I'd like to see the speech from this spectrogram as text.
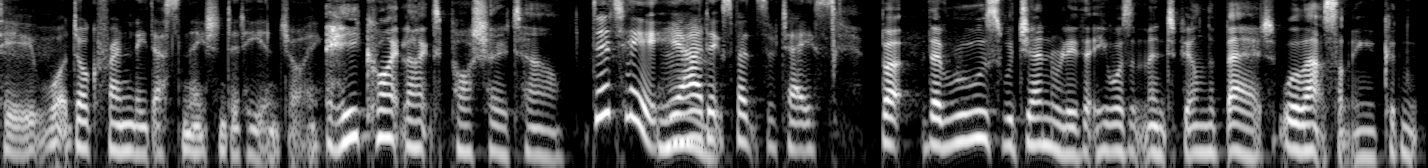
to? What dog friendly destination did he enjoy? He quite liked posh hotel. Did he? He Hmm. had expensive taste. But the rules were generally that he wasn't meant to be on the bed. Well, that's something you couldn't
